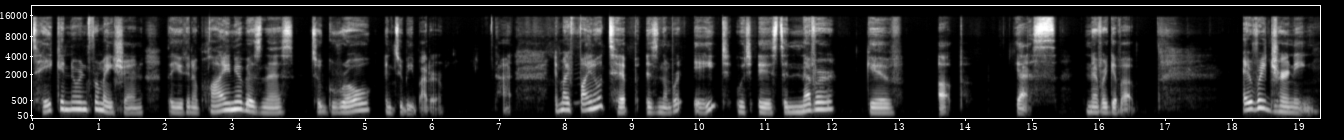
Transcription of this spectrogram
take in new information that you can apply in your business to grow and to be better. That. And my final tip is number eight, which is to never give up. Yes, never give up. Every journey,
